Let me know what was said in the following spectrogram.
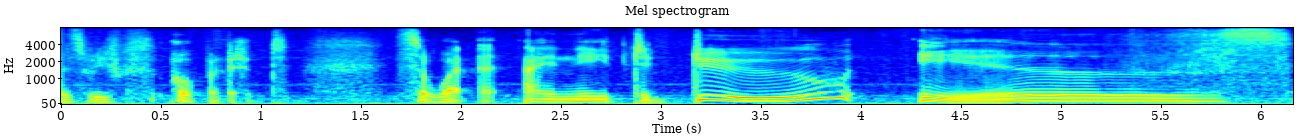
because we've opened it. So what I need to do is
